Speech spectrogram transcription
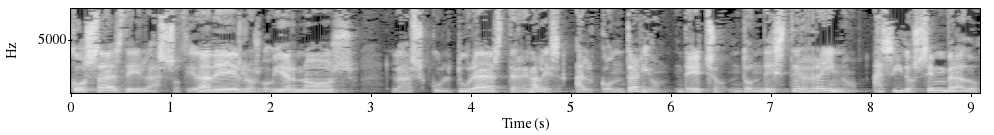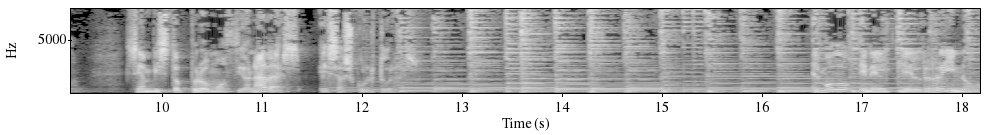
cosas de las sociedades, los gobiernos, las culturas terrenales. Al contrario, de hecho, donde este reino ha sido sembrado, se han visto promocionadas esas culturas. El modo en el que el reino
